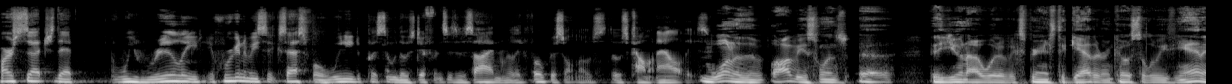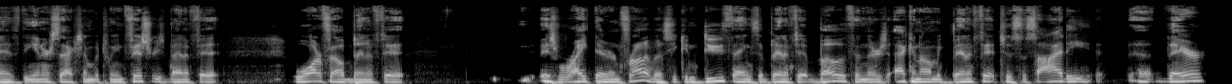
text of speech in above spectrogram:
are such that we really, if we're going to be successful, we need to put some of those differences aside and really focus on those those commonalities. One of the obvious ones uh, that you and I would have experienced together in coastal Louisiana is the intersection between fisheries benefit, waterfowl benefit, is right there in front of us. You can do things that benefit both, and there's economic benefit to society uh, there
